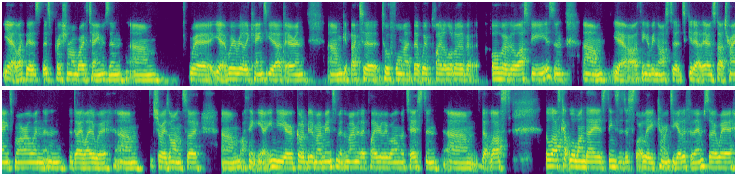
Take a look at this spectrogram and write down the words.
yeah, like there's there's pressure on both teams, and um, we're yeah we're really keen to get out there and um, get back to to a format that we've played a lot of of over the last few years. And um, yeah, I think it'd be nice to, to get out there and start training tomorrow and, and the day later where um, show's on. So um, I think, know, India have got a bit of momentum at the moment. They played really well on the test and um, that last the last couple of one days, things are just slowly coming together for them. So we're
